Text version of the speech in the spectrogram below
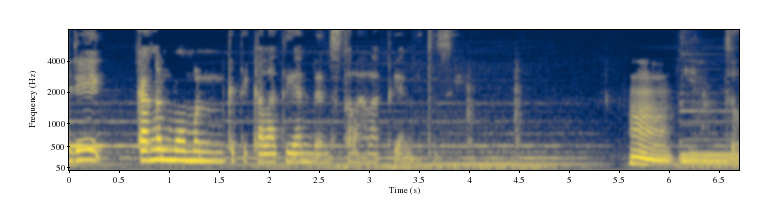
jadi kangen momen ketika latihan dan setelah latihan itu sih. Hmm. gitu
